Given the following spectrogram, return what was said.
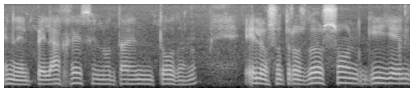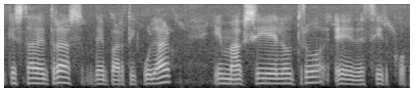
en el pelaje, se nota en todo. ¿no? Eh, los otros dos son Guille, el que está detrás, de particular, y Maxi, el otro, eh, de circo.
